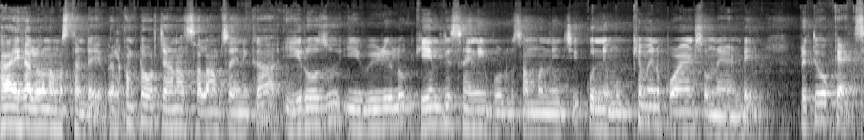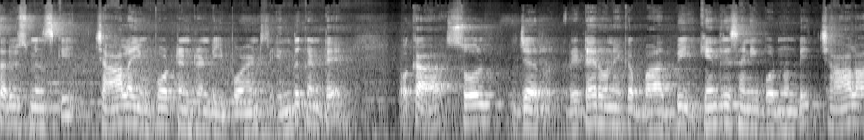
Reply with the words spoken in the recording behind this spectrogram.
హాయ్ హలో నమస్తే అండి welcome to our channel Salam Sainika. ఈరోజు ఈ వీడియోలో కేంద్రీయ సైనిక బోర్డుకు సంబంధించి కొన్ని ముఖ్యమైన పాయింట్స్ ఉన్నాయండి. ప్రతి ఒక్క ఎక్స్ సర్వీస్మెన్స్కి చాలా ఇంపార్టెంట్ అండి ఈ పాయింట్స్. ఎందుకంటే ఒక సోల్జర్ రిటైర్ అనేక బాద్ బి కేంద్రీయ సైనిక బోర్డు నుండి చాలా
